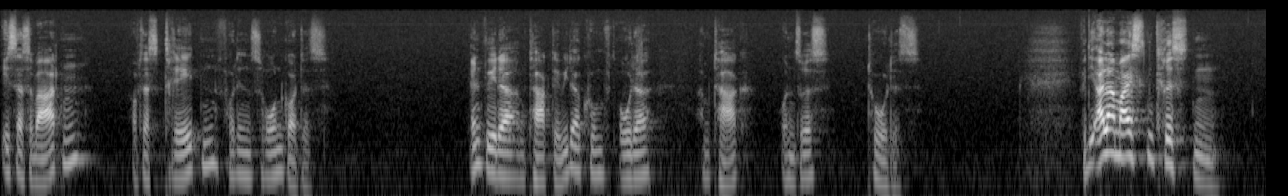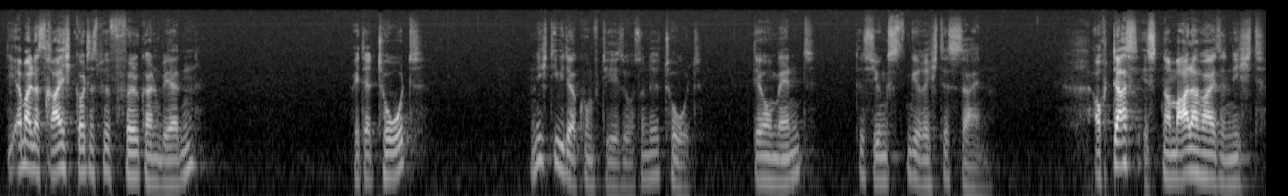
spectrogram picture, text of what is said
ist das Warten auf das Treten vor den Thron Gottes. Entweder am Tag der Wiederkunft oder am Tag unseres Todes. Für die allermeisten Christen, die einmal das Reich Gottes bevölkern werden, wird der Tod nicht die Wiederkunft Jesu, sondern der Tod, der Moment des jüngsten Gerichtes sein. Auch das ist normalerweise nicht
